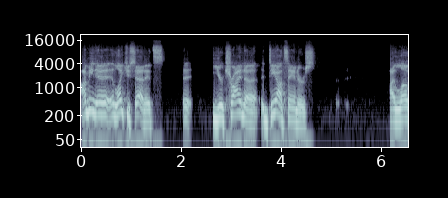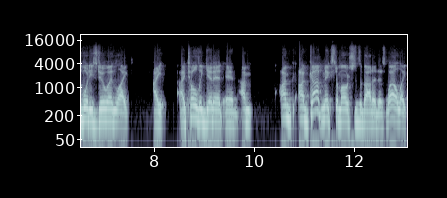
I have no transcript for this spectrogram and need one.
I mean, it, uh, like you said, it's it, uh, you're trying to Deion Sanders. I love what he's doing. Like I I totally get it, and I'm I'm I've got mixed emotions about it as well. Like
